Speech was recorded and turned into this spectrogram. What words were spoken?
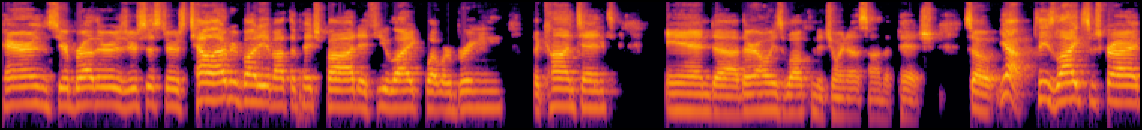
parents, your brothers, your sisters, tell everybody about the Pitch Pod if you like what we're bringing, the content. And uh, they're always welcome to join us on the pitch. So, yeah, please like, subscribe.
